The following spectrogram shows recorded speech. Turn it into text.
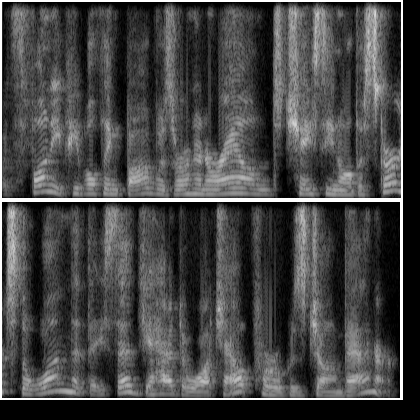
It's funny, people think Bob was running around chasing all the skirts. The one that they said you had to watch out for was John Banner.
